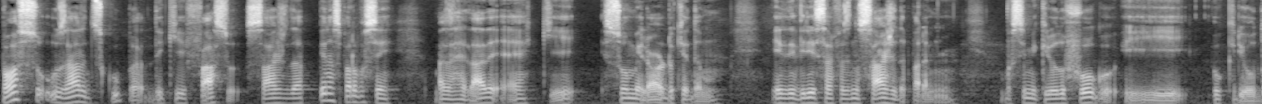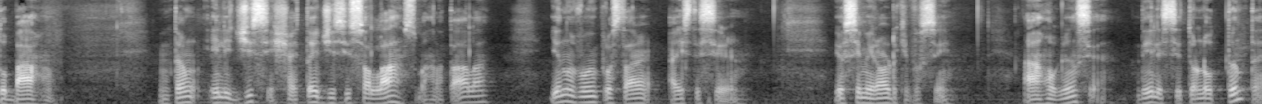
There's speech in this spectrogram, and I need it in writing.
Posso usar a desculpa de que faço sajda apenas para você, mas a realidade é que sou melhor do que Adão. Ele deveria estar fazendo sajda para mim. Você me criou do fogo e o criou do barro. Então ele disse, Shaitan disse isso a Allah subhanahu wa ta'ala, e eu não vou me prostrar a este ser. Eu sei melhor do que você. A arrogância dele se tornou tanta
